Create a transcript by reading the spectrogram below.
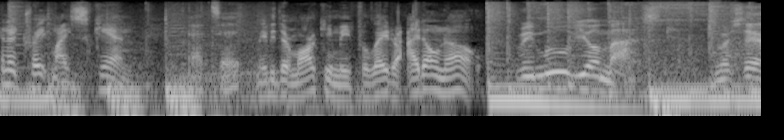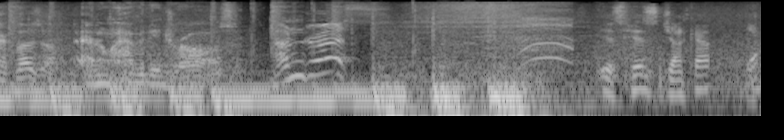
penetrate my skin. That's it. Maybe they're marking me for later. I don't know. Remove your mask. You must stay our clothes off. I don't have any drawers. Undress. Is his junk out? Yep.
